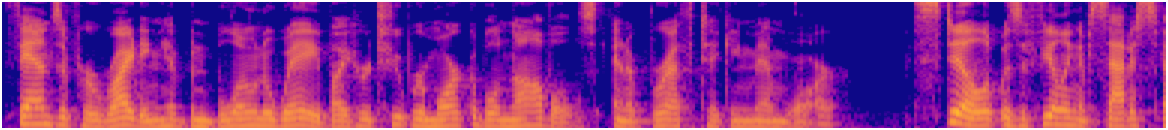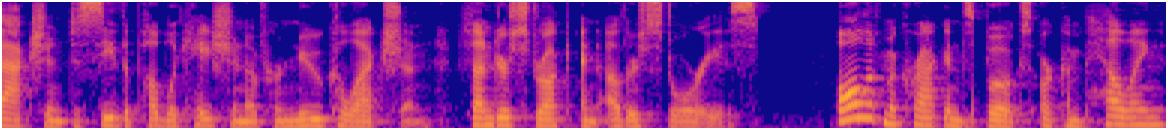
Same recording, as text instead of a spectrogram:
Fans of her writing have been blown away by her two remarkable novels and a breathtaking memoir. Still, it was a feeling of satisfaction to see the publication of her new collection, Thunderstruck and Other Stories. All of McCracken's books are compelling,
